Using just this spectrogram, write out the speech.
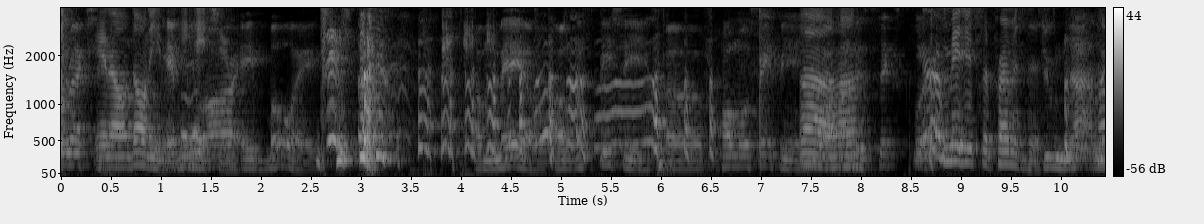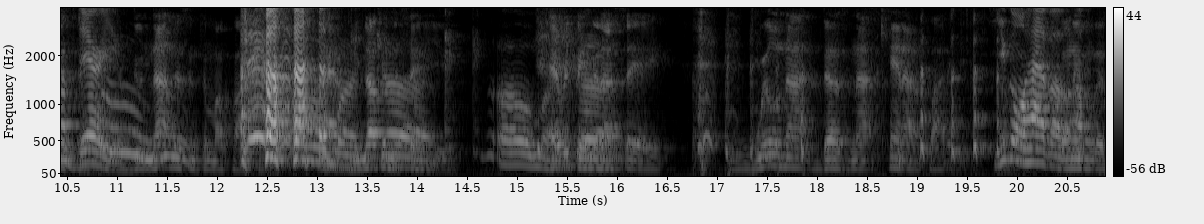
Correction. you know, don't even. if he hates you. are a boy, a male of the species of Homo sapien, you Uh-huh. are under six foot. You're a midget supremacist. Do not How listen. dare you? Do not listen to my podcast. I my have nothing to say to you. Oh my Everything god! that I say will not, does not, cannot apply to you. So, You're gonna have a, a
